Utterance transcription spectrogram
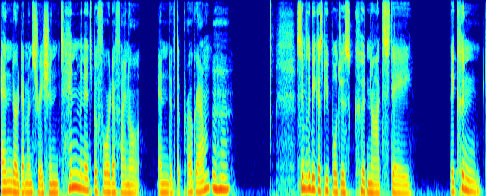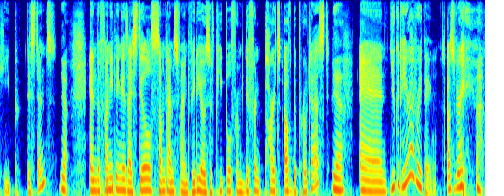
end our demonstration 10 minutes before the final end of the program hmm simply because people just could not stay they couldn't keep distance Yeah. and the funny thing is i still sometimes find videos of people from different parts of the protest Yeah. and you could hear everything so i was very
